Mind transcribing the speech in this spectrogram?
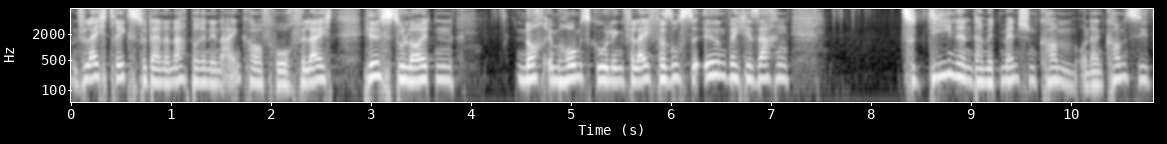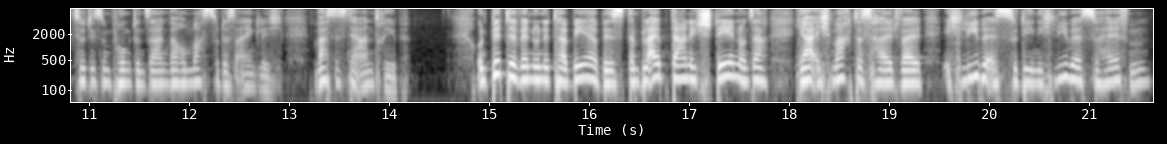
Und vielleicht trägst du deiner Nachbarin den Einkauf hoch, vielleicht hilfst du Leuten noch im Homeschooling, vielleicht versuchst du irgendwelche Sachen zu dienen, damit Menschen kommen. Und dann kommen sie zu diesem Punkt und sagen, warum machst du das eigentlich? Was ist der Antrieb? Und bitte, wenn du eine Tabea bist, dann bleib da nicht stehen und sag, ja, ich mache das halt, weil ich liebe es zu dienen, ich liebe es zu helfen,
